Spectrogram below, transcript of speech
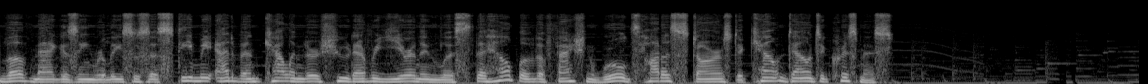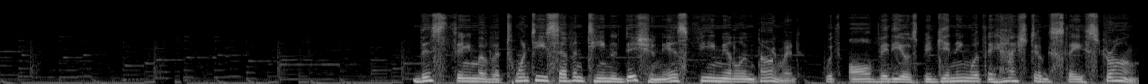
Love magazine releases a steamy advent calendar shoot every year and enlists the help of the fashion world's hottest stars to count down to Christmas. This theme of a 2017 edition is female empowerment, with all videos beginning with the hashtag Stay Strong,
